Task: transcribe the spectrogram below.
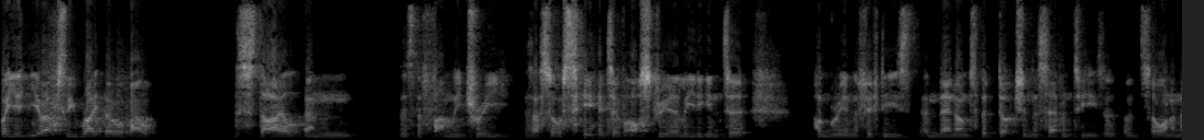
But you, you're absolutely right though about the style and there's the family tree, as I sort of see it, of Austria leading into Hungary in the 50s and then onto the Dutch in the 70s and so on and,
